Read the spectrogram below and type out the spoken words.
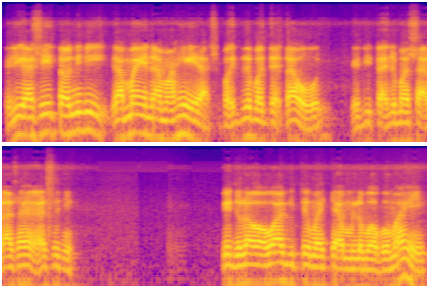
Jadi rasa tahun ni ramai yang dah mahir lah. Sebab kita buat tiap tahun. Jadi tak ada masalah sangat rasanya. Mungkin dulu awal-awal kita macam belum berapa main.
